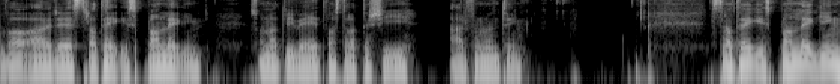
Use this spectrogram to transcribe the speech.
hva er strategisk planlegging, sånn at vi vet hva strategi er for noen ting. Strategisk planlegging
